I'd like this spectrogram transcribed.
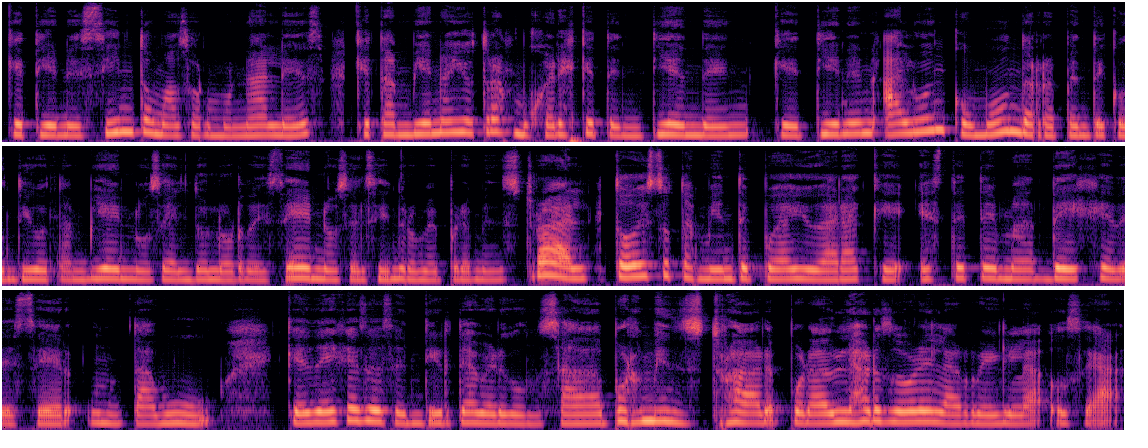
que tiene síntomas hormonales, que también hay otras mujeres que te entienden, que tienen algo en común de repente contigo también, no sé, el dolor de senos, el síndrome premenstrual. Todo esto también te puede ayudar a que este tema deje de ser un tabú, que dejes de sentirte avergonzada por menstruar, por hablar sobre la regla, o sea,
